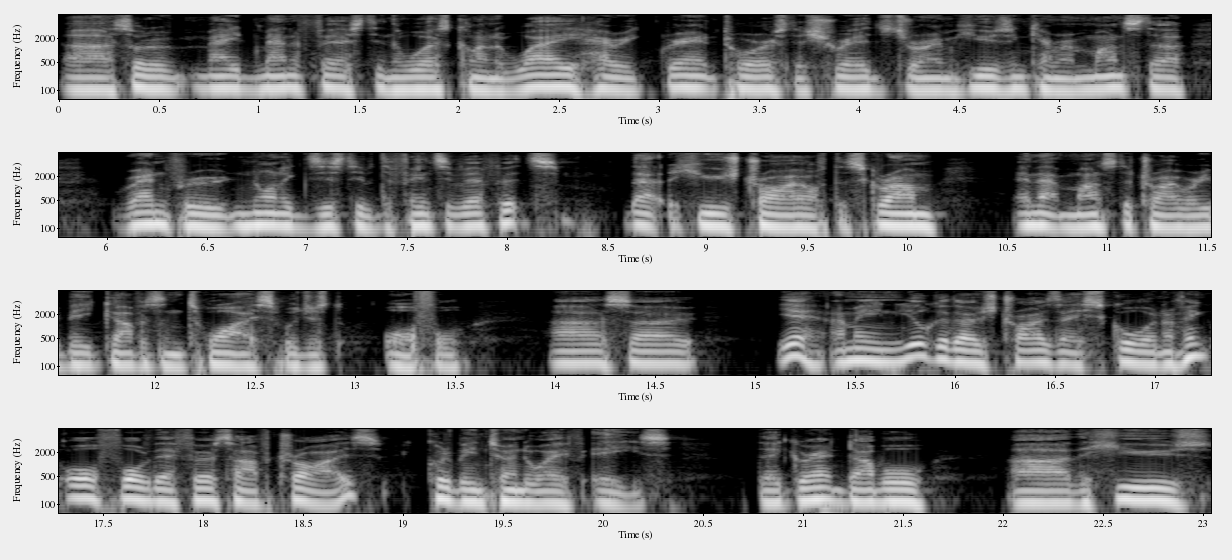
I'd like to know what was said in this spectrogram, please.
Uh, sort of made manifest in the worst kind of way. Harry Grant tore us to shreds. Jahrome Hughes and Cameron Munster ran through non-existent defensive efforts. That Hughes try off the scrum and that Munster try where he beat Gutherson twice were just awful. Uh, so Yeah, I mean, you look at those tries they scored, and I think all four of their first half tries could have been turned away for ease. The Grant double, uh, the Hughes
